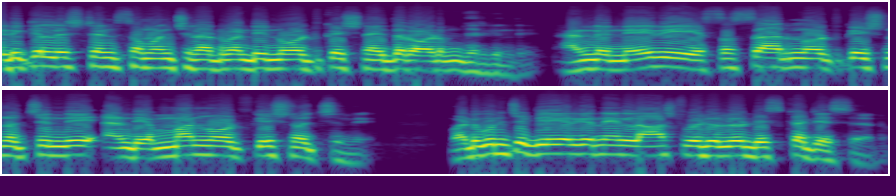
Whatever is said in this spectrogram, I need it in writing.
మెడికల్ అసిస్టెంట్ సంబంధించినటువంటి నోటిఫికేషన్ అయితే రావడం జరిగింది. అండ్ నేవీ ఎస్ఎస్ఆర్ నోటిఫికేషన్ వచ్చింది అండ్ ఎంఆర్ నోటిఫికేషన్ వచ్చింది. వాటి గురించి క్లియర్గా నేను లాస్ట్ వీడియోలో డిస్కస్ చేశాను.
